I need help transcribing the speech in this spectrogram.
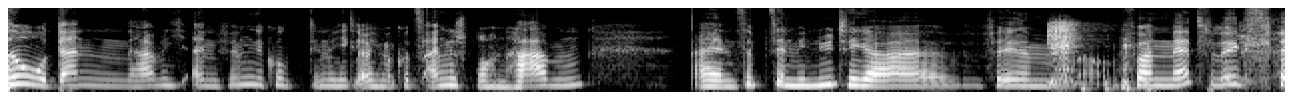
So, dann habe ich einen Film geguckt, den wir hier, glaube ich, mal kurz angesprochen haben. Ein 17-minütiger Film von Netflix.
